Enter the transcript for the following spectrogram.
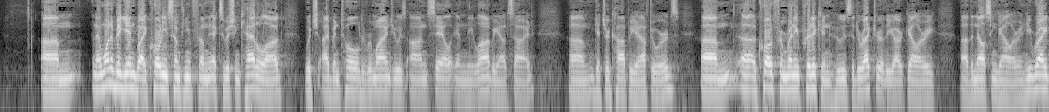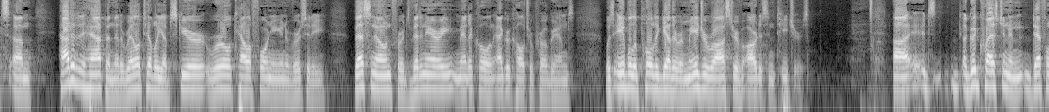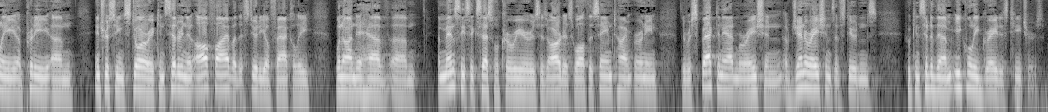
Um, and I want to begin by quoting something from the exhibition catalog, which I've been told to remind you is on sale in the lobby outside. Um, get your copy afterwards. Um, a quote from Renny Pritikin, who's the director of the art gallery, uh, the Nelson Gallery, and he writes um, How did it happen that a relatively obscure rural California university, best known for its veterinary, medical, and agriculture programs, was able to pull together a major roster of artists and teachers? Uh, it's a good question and definitely a pretty um, interesting story, considering that all five of the studio faculty went on to have um, immensely successful careers as artists while at the same time earning the respect and admiration of generations of students who consider them equally great as teachers.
